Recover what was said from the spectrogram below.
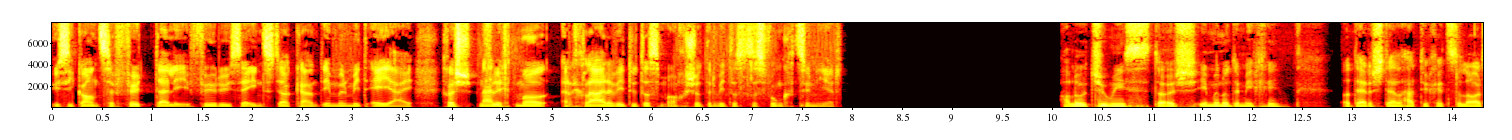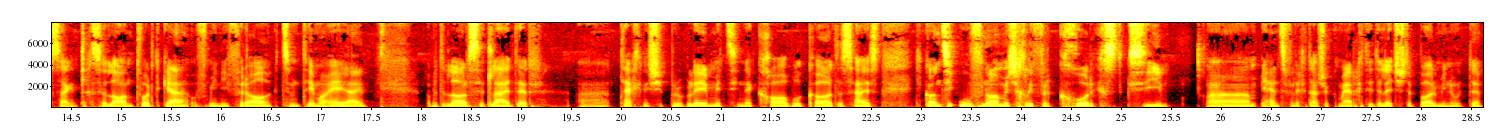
unsere ganzen Fotos für unseren Insta-Account immer mit AI. Kannst du vielleicht mal erklären, wie du das machst oder wie das, das funktioniert? Hallo Jumis, da ist immer noch der Michi. An dieser Stelle hätte ich jetzt Lars eigentlich so eine Antwort geben auf meine Frage zum Thema AI. Aber der Lars hat leider äh, technische Probleme mit seinen Kabel gehabt. Das heißt, die ganze Aufnahme ist ein bisschen verkorkst gewesen. Ähm, ihr habt es vielleicht auch schon gemerkt in den letzten paar Minuten.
